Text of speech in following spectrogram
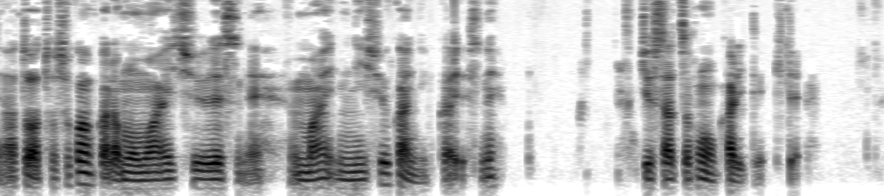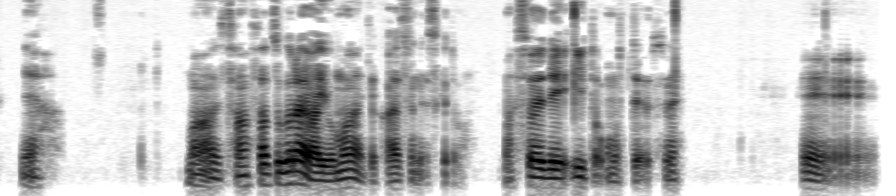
で、あとは図書館からも毎週ですね、毎2週間に1回ですね、10冊本を借りてきて、で、まあ3冊ぐらいは読まないで返すんですけど、まあそれでいいと思ってるんですね。えー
